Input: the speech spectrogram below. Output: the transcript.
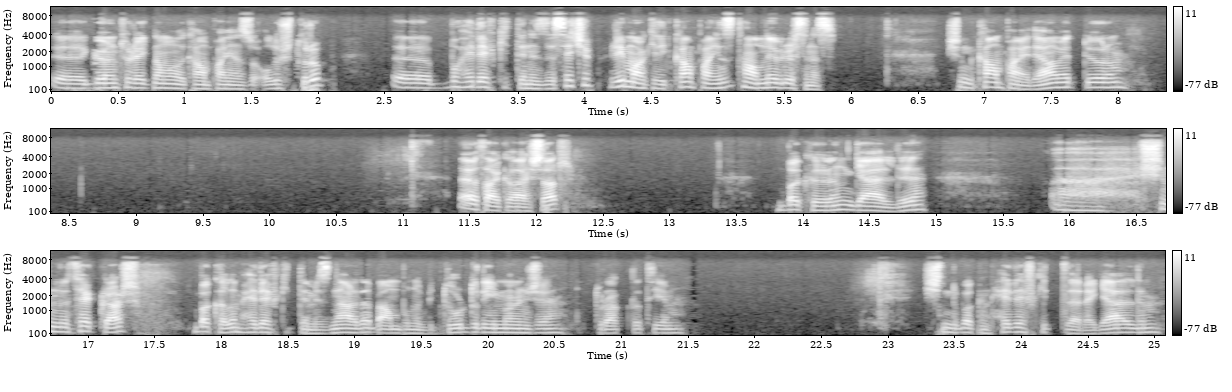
e, görüntü reklam kampanyanızı oluşturup e, bu hedef kitlenizi de seçip remarketing kampanyanızı tamamlayabilirsiniz. Şimdi kampanya devam et diyorum. Evet arkadaşlar. Bakın geldi. Ah, Şimdi tekrar bakalım hedef kitlemiz nerede? Ben bunu bir durdurayım önce. Duraklatayım. Şimdi bakın hedef kitlelere geldim.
